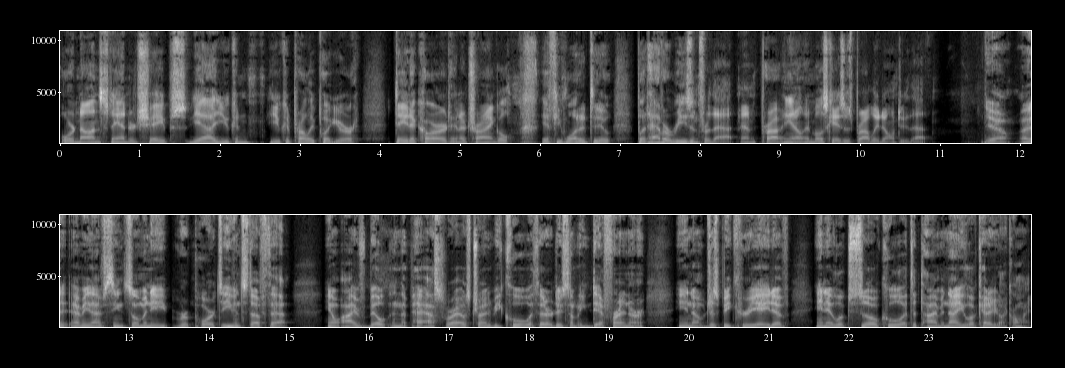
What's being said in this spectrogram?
or non-standard shapes. Yeah, you can you could probably put your data card in a triangle if you wanted to, but have a reason for that. And pro, you know, in most cases, probably don't do that. Yeah, I, I mean, I've seen so many reports, even stuff that you know, I've built in the past where I was trying to be cool with it or do something different or, you know, just be creative. And it looked so cool at the time. And now you look at it, you're like, oh my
